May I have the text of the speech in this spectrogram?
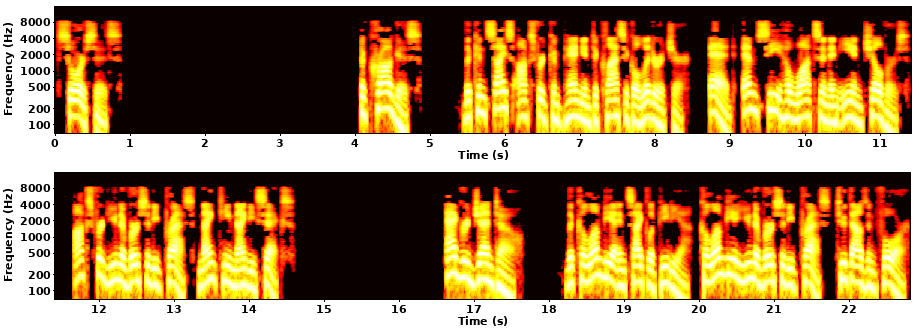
Sources Acragas. The Concise Oxford Companion to Classical Literature. Ed. M. C. Howatson and Ian Chilvers. Oxford University Press, 1996. Agrigento. The Columbia Encyclopedia. Columbia University Press, 2004.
